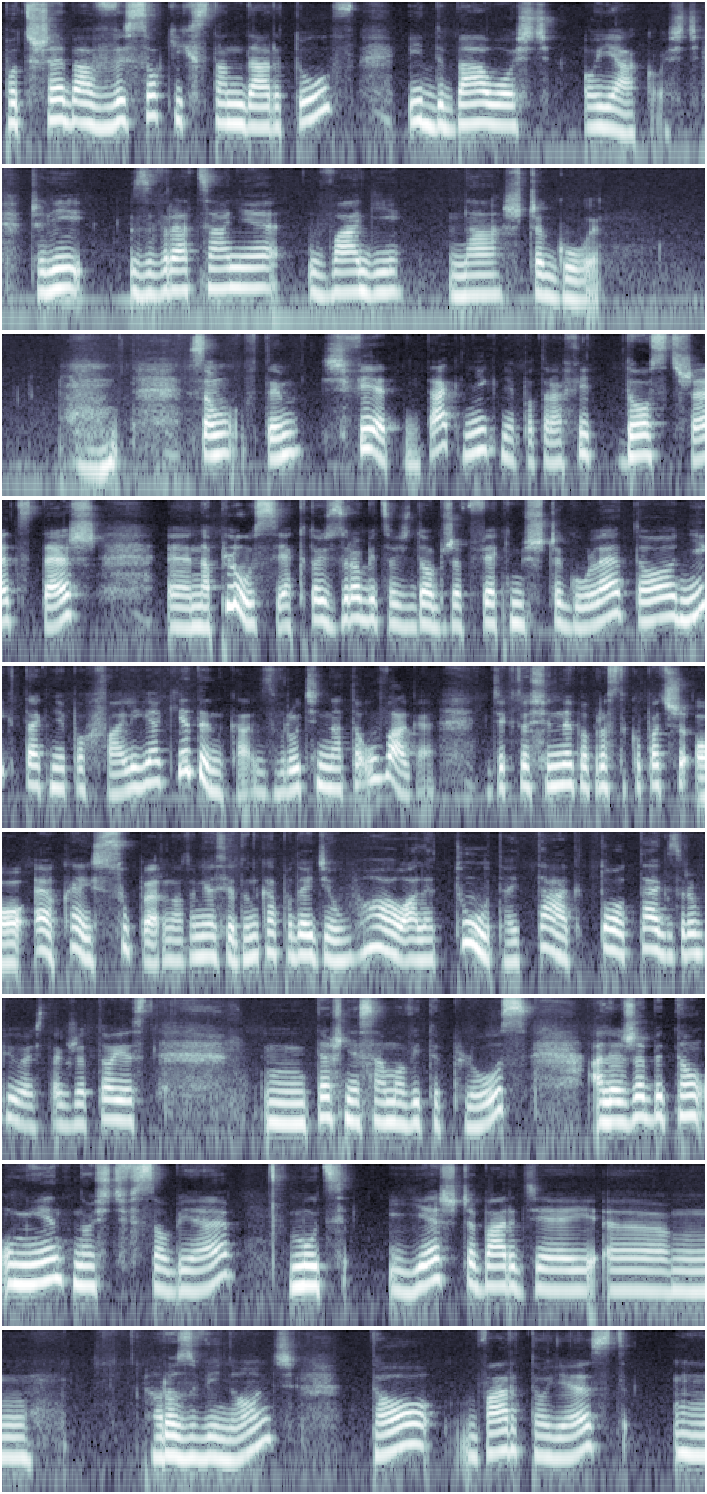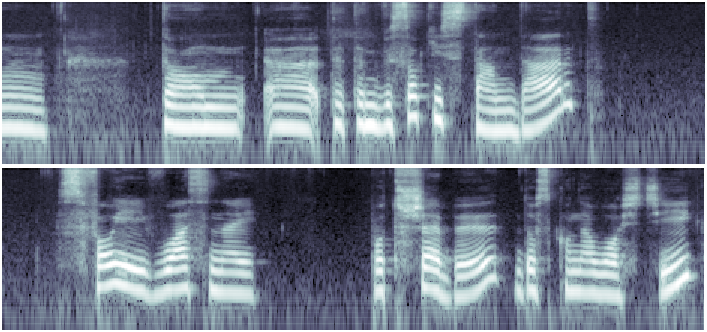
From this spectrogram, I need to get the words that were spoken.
potrzeba wysokich standardów i dbałość o jakość, czyli zwracanie uwagi na szczegóły. są w tym świetni, tak? Nikt nie potrafi dostrzec też e, na plus, jak ktoś zrobi coś dobrze w jakimś szczególe, to nikt tak nie pochwali jak jedynka, zwróci na to uwagę. Gdzie ktoś inny po prostu popatrzy, o, e, okej, super, natomiast jedynka podejdzie, wow, ale tutaj, tak, to, tak zrobiłeś, także to jest mm, też niesamowity plus, ale żeby tą umiejętność w sobie móc jeszcze bardziej rozwinąć, to warto jest mm, tą, e, te, ten wysoki standard swojej własnej potrzeby, doskonałości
